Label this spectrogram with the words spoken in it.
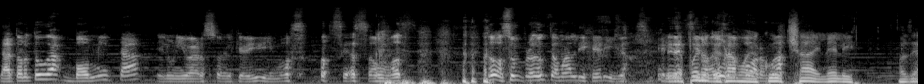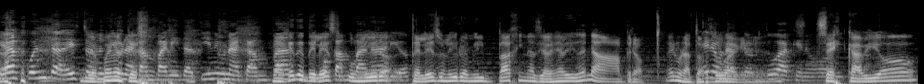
La tortuga vomita el universo en el que vivimos, o sea, somos, somos un producto mal digerido. si Y después nos quejamos de. Kurt Child, Eli. O ¿Te das cuenta? Esto no tiene una que- campanita, tiene una campana. La gente te lees, un libro, te lees un libro de mil páginas y al final dices, no, pero era una tortuga, una que, tortuga que no se vomita". escabió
